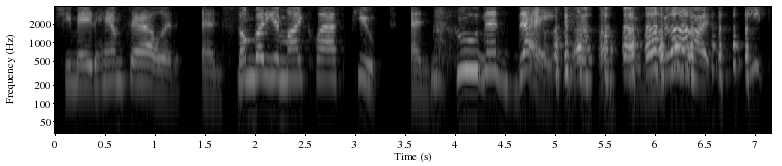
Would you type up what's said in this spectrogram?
she made ham salad and somebody in my class puked And to this day, I will not eat,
